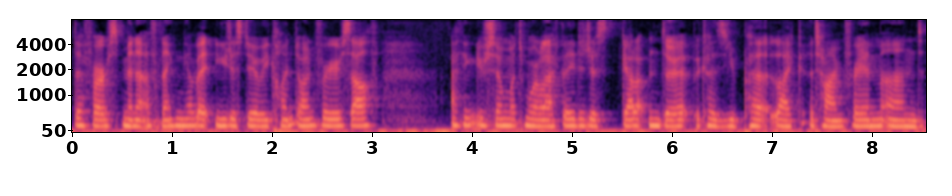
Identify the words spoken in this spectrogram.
the first minute of thinking of it, you just do a wee countdown for yourself. I think you're so much more likely to just get up and do it because you put like a time frame and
